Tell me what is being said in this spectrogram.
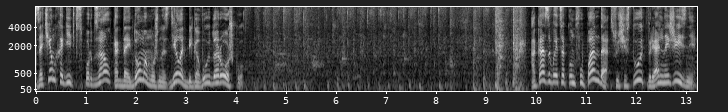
Зачем ходить в спортзал, когда и дома можно сделать беговую дорожку? Оказывается, кунг-фу панда существует в реальной жизни.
